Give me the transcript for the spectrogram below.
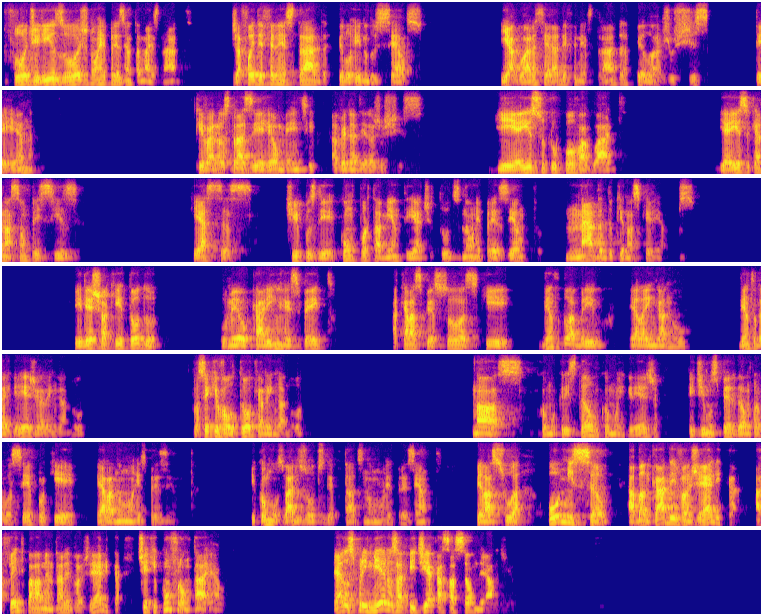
Flor de riso hoje não representa mais nada. Já foi defenestrada pelo reino dos céus. E agora será defenestrada pela justiça terrena, que vai nos trazer realmente a verdadeira justiça. E é isso que o povo aguarda. E é isso que a nação precisa. Que essas tipos de comportamento e atitudes não representam nada do que nós queremos. E deixo aqui todo o meu carinho e respeito àquelas pessoas que, dentro do abrigo, ela enganou. Dentro da igreja, ela enganou. Você que voltou, que ela enganou. Nós, como cristão, como igreja, pedimos perdão para você porque ela não nos representa e como os vários outros deputados não nos representam, pela sua omissão. A bancada evangélica, a frente parlamentar evangélica, tinha que confrontar ela. Eram os primeiros a pedir a cassação dela, Diego.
